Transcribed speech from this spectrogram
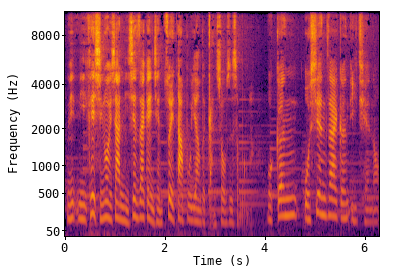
你你可以形容一下你现在跟以前最大不一样的感受是什么吗？我跟我现在跟以前哦，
